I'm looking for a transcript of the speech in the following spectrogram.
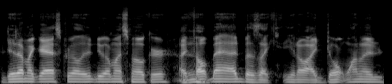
I did it on my gas grill. I didn't do it on my smoker. I felt bad, but I was like, you know, I don't want to.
